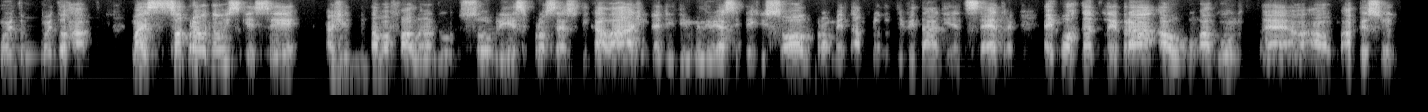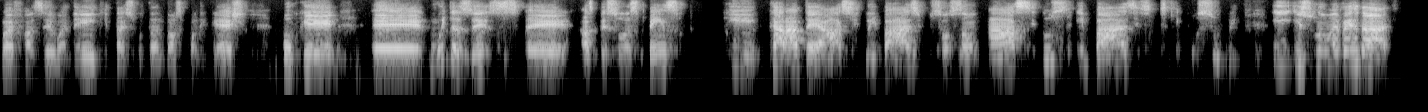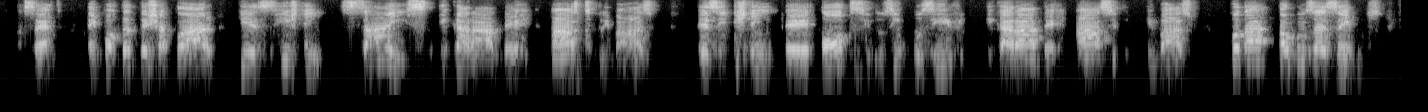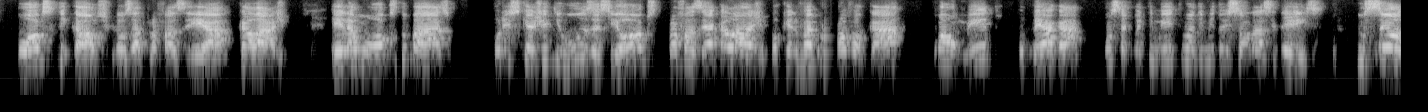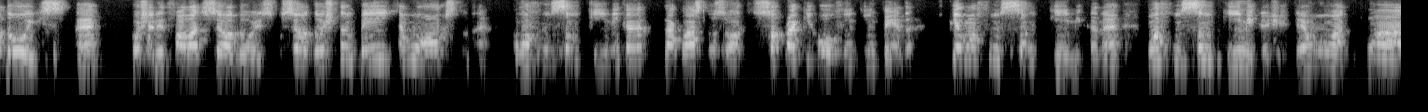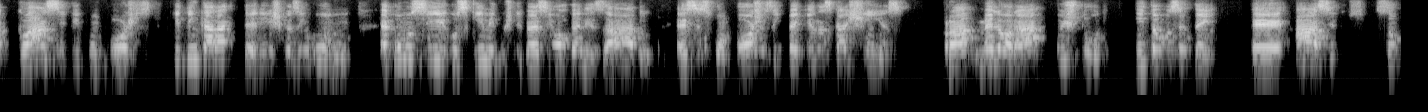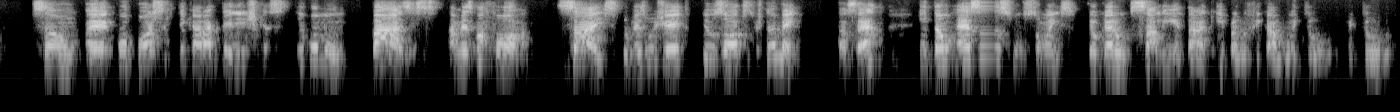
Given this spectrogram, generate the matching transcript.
Muito, muito rápido. Mas só para eu não esquecer, a gente estava falando sobre esse processo de calagem, né, de diminuir a acidez de solo para aumentar a produtividade, etc. É importante lembrar ao aluno, né, a, a pessoa que vai fazer o Enem, que está escutando nosso podcast, porque é, muitas vezes é, as pessoas pensam que caráter ácido e básico só são ácidos e bases que possuem. E isso não é verdade, tá certo? É importante deixar claro que existem sais de caráter ácido e básico, existem é, óxidos, inclusive, de caráter ácido e básico. Vou dar alguns exemplos. O óxido de cálcio, que é usado para fazer a calagem, ele é um óxido básico. Por isso que a gente usa esse óxido para fazer a calagem, porque ele vai provocar um aumento do pH, consequentemente, uma diminuição da acidez. O CO2, né? Gostaria de falar do CO2. O CO2 também é um óxido, né? uma função química da classe dos óxidos. Só para que o ouvinte entenda, o que é uma função química, né? Uma função química, gente, é uma, uma classe de compostos que tem características em comum. É como se os químicos tivessem organizado esses compostos em pequenas caixinhas para melhorar o estudo. Então, você tem é, ácidos, são, são é, compostos que têm características em comum. Bases, da mesma forma sais do mesmo jeito e os óxidos também, tá certo? Então, essas funções que eu quero salientar aqui, para não ficar muito, muito,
